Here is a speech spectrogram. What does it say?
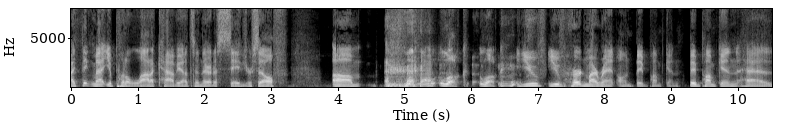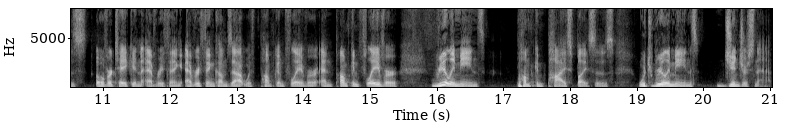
I think Matt, you put a lot of caveats in there to save yourself. Um, look, look, you've you've heard my rant on Big Pumpkin. Big Pumpkin has overtaken everything. Everything comes out with pumpkin flavor, and pumpkin flavor really means pumpkin pie spices, which really means ginger snap.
